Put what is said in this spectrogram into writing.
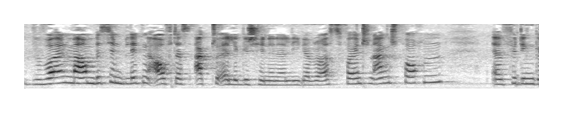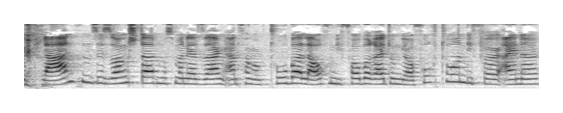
wir wollen mal ein bisschen blicken auf das aktuelle Geschehen in der Liga. Du hast es vorhin schon angesprochen. Äh, für den geplanten Saisonstart muss man ja sagen, Anfang Oktober laufen die Vorbereitungen ja auf Hochtouren. Die Vereine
